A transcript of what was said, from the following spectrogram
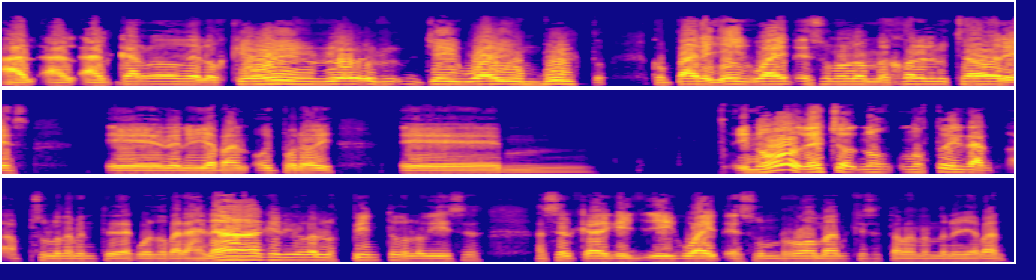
al, al, carro de los que hoy Jay White un bulto. Compadre, Jay White es uno de los mejores luchadores eh, de New Japan hoy por hoy. Eh, y no, de hecho, no, no estoy absolutamente de acuerdo para nada, querido Carlos Pinto, con lo que dices acerca de que Jay White es un Roman que se está mandando en Japón.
